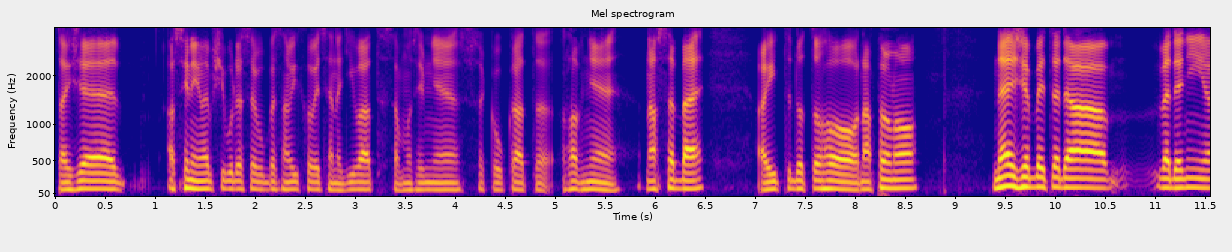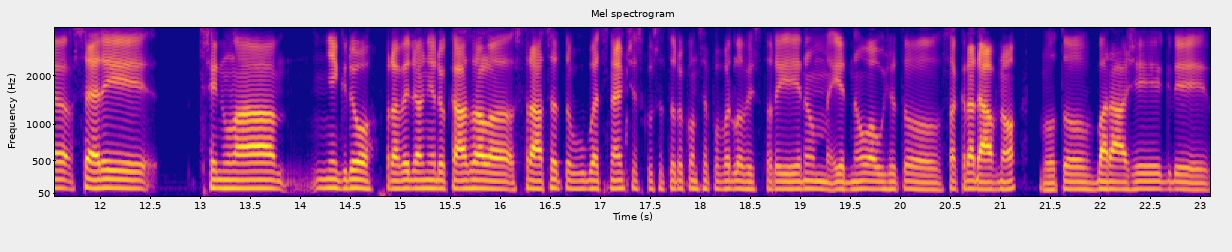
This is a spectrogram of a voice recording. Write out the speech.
Takže asi nejlepší bude se vůbec na Vítkovice nedívat, samozřejmě se koukat hlavně na sebe a jít do toho naplno. Ne, že by teda vedení v sérii 3-0 někdo pravidelně dokázal ztrácet, to vůbec ne. V Česku se to dokonce povedlo v historii jenom jednou a už je to sakra dávno. Bylo to v baráži, kdy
